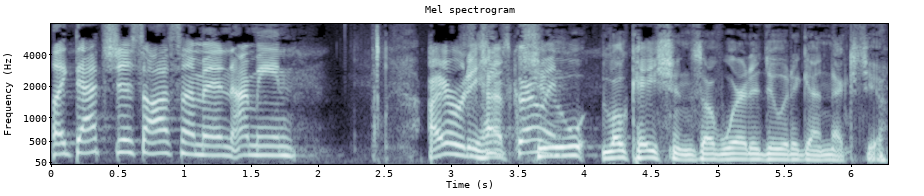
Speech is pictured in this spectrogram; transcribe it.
like that's just awesome. And I mean, I already have keeps two locations of where to do it again next year.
